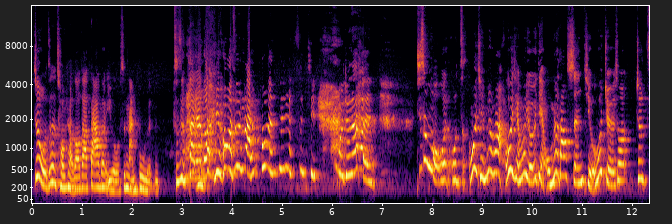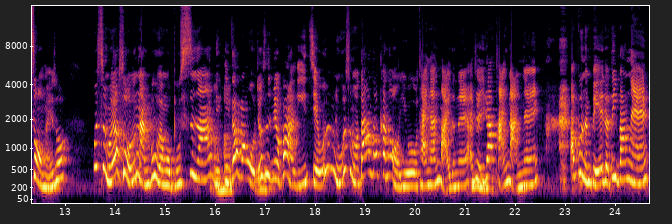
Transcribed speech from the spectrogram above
就我真的从小到大，大家都以为我是南部人，就是大家都以为我是南部人这件事情，我觉得很。其实我我我我以前没有办法，我以前会有一点，我没有到生气，我会觉得说，就皱眉说，为什么要说我是南部人？我不是啊，你你知道吗？我就是没有办法理解，我说你为什么大家都看到我以为我台南来的呢？而且一定要台南呢？啊，不能别的地方呢？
